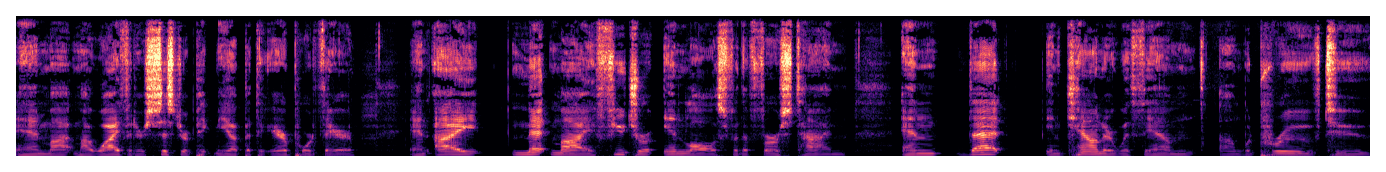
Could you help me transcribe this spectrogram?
And my, my wife and her sister picked me up at the airport there and I met my future in laws for the first time. And that encounter with them um, would prove to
